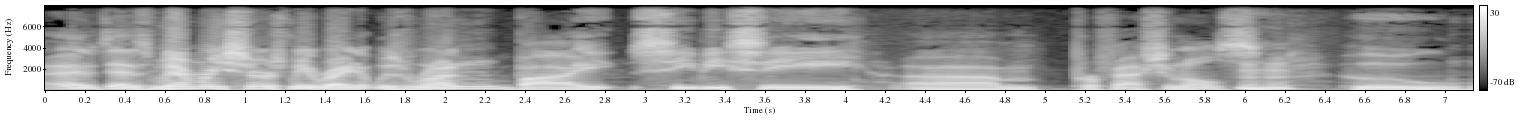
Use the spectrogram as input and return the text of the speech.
as, as memory serves me right, it was run by CBC um, professionals who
